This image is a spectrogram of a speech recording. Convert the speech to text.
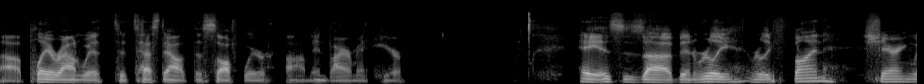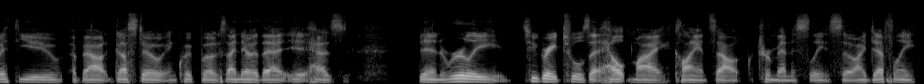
uh, play around with to test out the software um, environment here. Hey, this has uh, been really, really fun sharing with you about Gusto and QuickBooks. I know that it has been really two great tools that help my clients out tremendously. So I definitely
